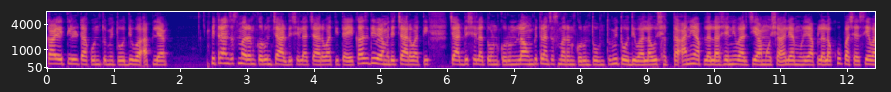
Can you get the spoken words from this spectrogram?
काळे तेल टाकून तुम्ही तो दिवा आपल्या पितरांचं स्मरण करून चार दिशेला चार वाती त्या एकाच दिव्यामध्ये चार वाती चार दिशेला तोंड करून लावून पित्रांचं स्मरण करून तो तुम्ही तो दिवा लावू शकता. आणि आपल्याला शनिवारची अमावस्या आल्यामुळे आपल्याला खूप अशा सेवा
